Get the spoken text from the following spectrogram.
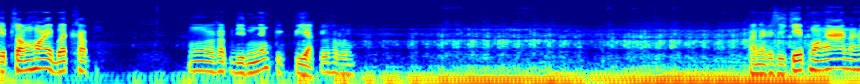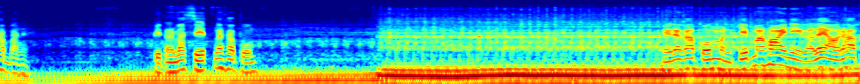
เก็บสองห้อยเบิดครับอืมครับดินยังเปียกๆอยู่ครับผมอันนี้ก็สีเก็บหัวงานนะครับอันนี้ปิดอันว่าเซ็ตนะครับผมนี่นะครับผมมันเก็บมาห้อยนี่ก็แล้วนะครับ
